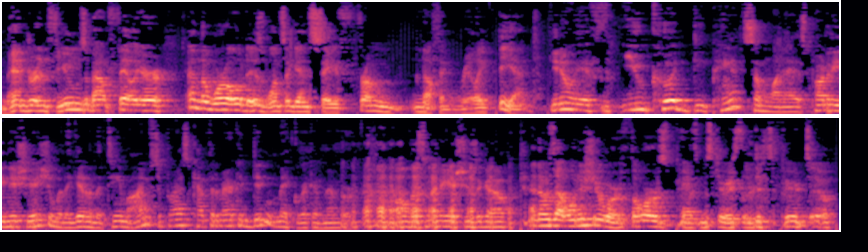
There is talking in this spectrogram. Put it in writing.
Mandarin fumes about failure, and the world is once again safe from nothing, really. The end. You know, if you could depant someone as part of the initiation when they get on the team, I'm surprised Captain America didn't make Rick a member all this many issues ago. And there was that one issue where Thor's pants mysteriously disappeared too.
